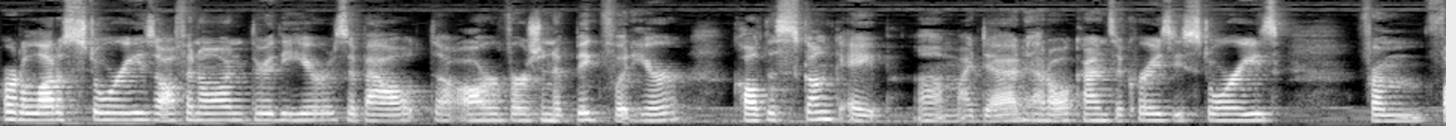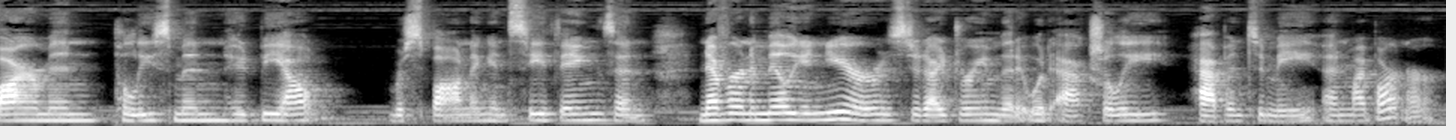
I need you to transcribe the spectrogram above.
heard a lot of stories off and on through the years about our version of Bigfoot here called the skunk ape. Um, my dad had all kinds of crazy stories from firemen, policemen who'd be out responding and see things, and never in a million years did I dream that it would actually happen to me and my partner.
